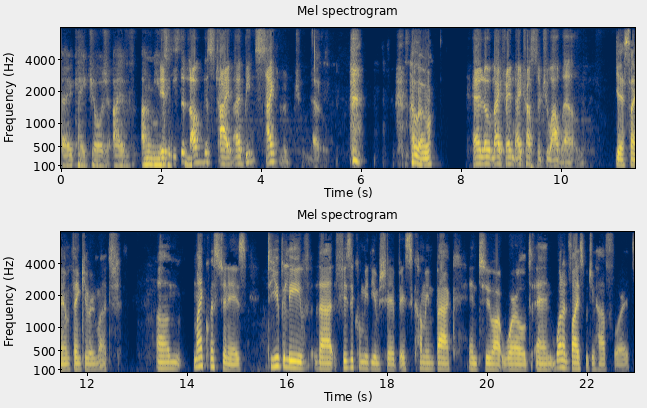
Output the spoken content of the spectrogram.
Okay, George, I've unmuted. This is the longest time I've been silent, you know. Hello. Hello, my friend. I trust that you are well. Yes, I am. Thank you very much. Um, my question is Do you believe that physical mediumship is coming back into our world, and what advice would you have for it?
